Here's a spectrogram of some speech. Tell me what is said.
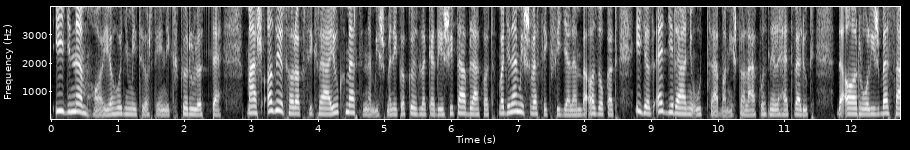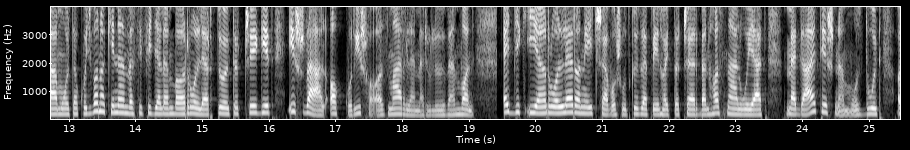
így nem hallja, hogy mi történik körülötte. Más azért haragszik rájuk, mert nem ismerik a közlekedési táblákat, vagy nem is veszik figyelembe azokat, így az egyirányú utcában is találkozni lehet velük. De arról is beszámoltak, hogy van, aki nem veszi figyelembe a roller töltöttségét, és rááll akkor is, ha az már lemerülőben van. Egyik ilyen roller a négysávos út közepén hagyta cserben használóját, megállt és nem mozdult. A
